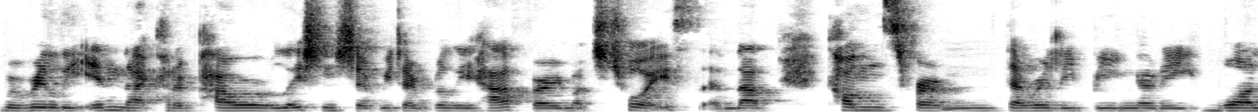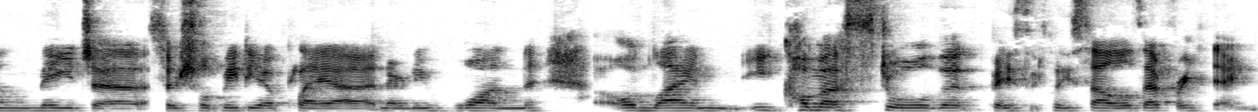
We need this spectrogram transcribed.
we're really in that kind of power relationship we don't really have have very much choice. And that comes from there really being only one major social media player and only one online e commerce store that basically sells everything.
